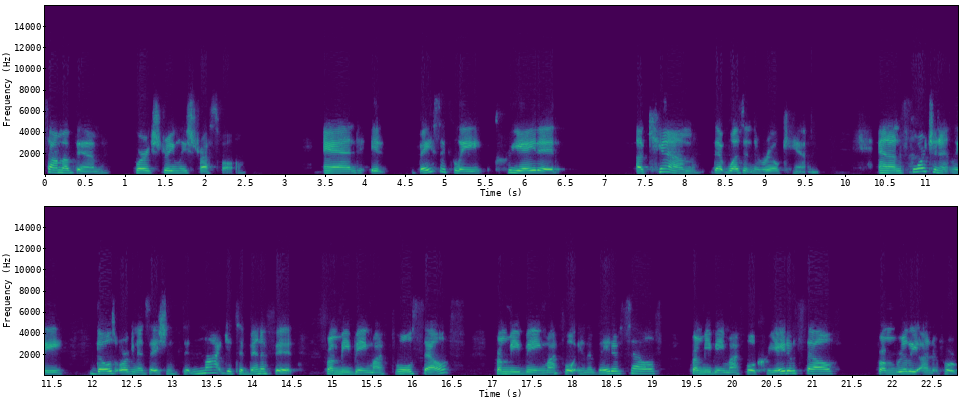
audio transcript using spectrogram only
some of them were extremely stressful. And it basically created a Kim that wasn't the real Kim. And unfortunately, those organizations did not get to benefit from me being my full self, from me being my full innovative self, from me being my full creative self, from really under for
